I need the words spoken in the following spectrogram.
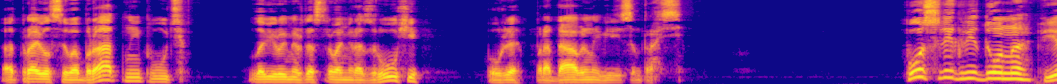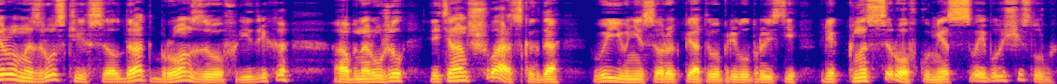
отправился в обратный путь, лавируя между островами разрухи по уже продавленной Виллисом трассе. После Гвидона первым из русских солдат бронзового Фридриха обнаружил лейтенант Шварц, когда в июне 45-го прибыл провести рекогносцировку мест своей будущей службы.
